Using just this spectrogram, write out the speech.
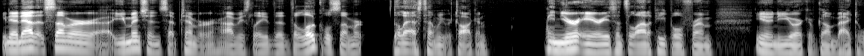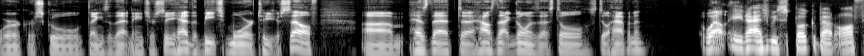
you know, now that summer, uh, you mentioned September, obviously the the local summer. The last time we were talking in your area, since a lot of people from you know New York have gone back to work or school, things of that nature. So you had the beach more to yourself. Um, has that uh, how's that going? Is that still still happening? Well, you know, as we spoke about off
